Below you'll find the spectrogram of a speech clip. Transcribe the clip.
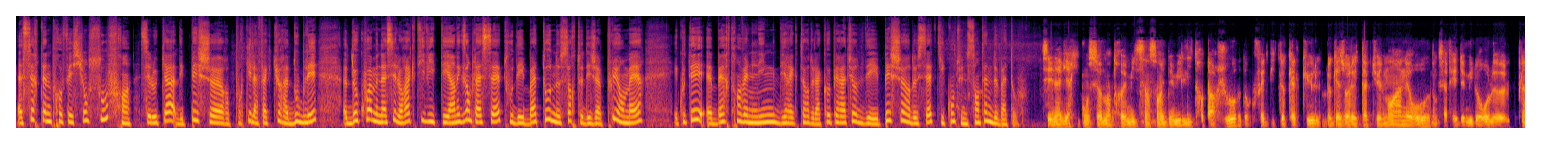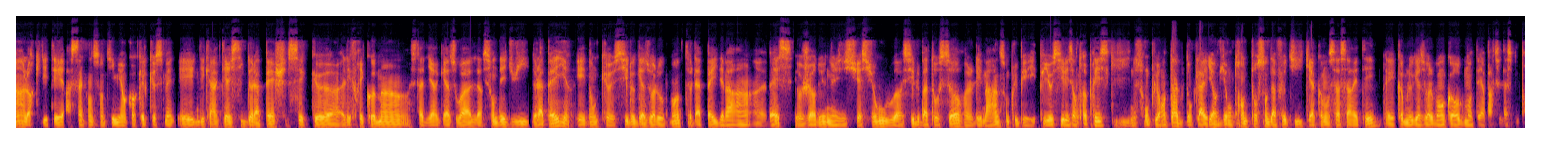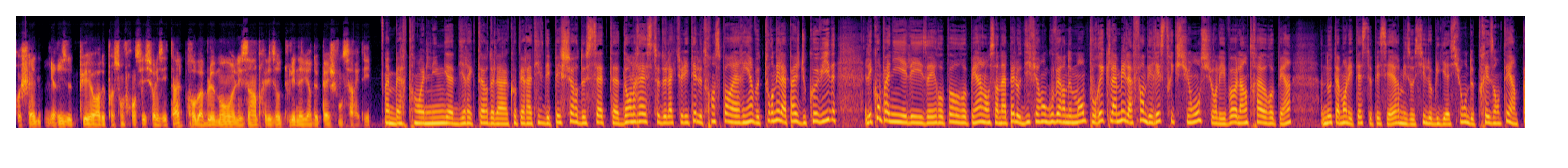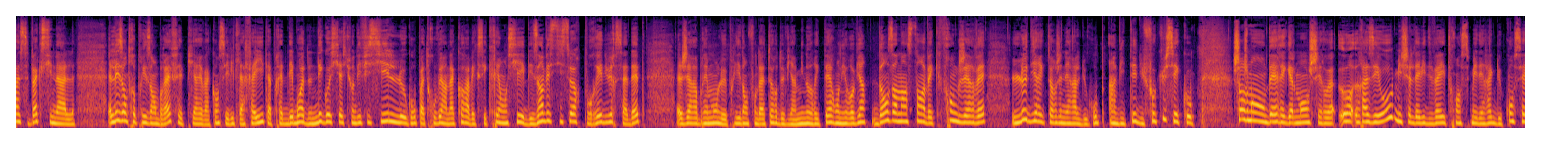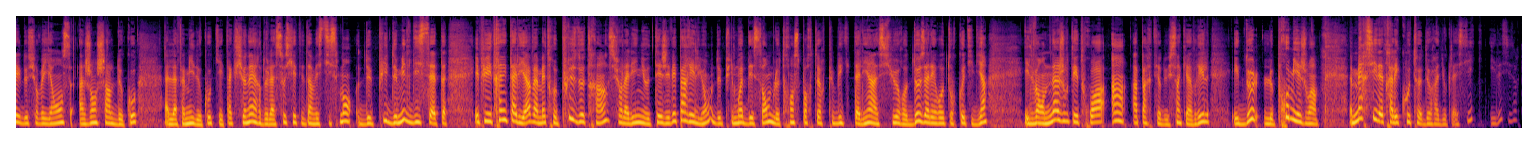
Certaines professions souffrent. C'est le cas des pêcheurs, pour qui la facture a doublé. De quoi menacer leur activité. Un exemple à 7 où des bateaux ne sortent déjà plus en mer. Écoutez Bertrand Venling, directeur de la coopérative des pêcheurs de Sète, qui compte une centaine de bateaux. C'est des navires qui consomment entre 1500 et 2000 litres par jour. Donc, vous faites vite le calcul. Le gasoil est actuellement à 1 euro. Donc, ça fait 2000 euros le plein alors qu'il était à 50 centimes il y a encore quelques semaines. Et une des caractéristiques de la pêche, c'est que euh, les frais communs, c'est-à-dire gasoil, sont déduits de la paye. Et donc, euh, si le gasoil augmente, la paye des marins euh, baisse. Et aujourd'hui, on a une situation où si le bateau sort, les marins ne sont plus payés. Puis aussi les entreprises qui ne seront plus rentables. Donc là, il y a environ 30% de la flottille qui a commencé à s'arrêter. Et comme le gasoil va encore augmenter à partir de la semaine prochaine, il risque de ne plus y avoir de poissons français sur les étals. Probablement, les uns après les autres, tous les navires de pêche vont s'arrêter. Bertrand Welling, directeur de la coopérative des pêcheurs de Sète. Dans le reste de l'actualité, le transport aérien veut tourner la page du Covid. Les compagnies et les aéroports européens lancent un appel aux différents gouvernements pour réclamer la fin des restrictions sur les vols intra-européens notamment les tests PCR, mais aussi l'obligation de présenter un pass vaccinal. Les entreprises en bref, et Pierre et Vacances évite la faillite après des mois de négociations difficiles. Le groupe a trouvé un accord avec ses créanciers et des investisseurs pour réduire sa dette. Gérard Brémond, le président fondateur, devient minoritaire. On y revient dans un instant avec Franck Gervais, le directeur général du groupe, invité du Focus Eco. Changement d'air également chez Euraseo. Michel David Veil transmet les règles du conseil de surveillance à Jean-Charles Decaux, la famille Decaux qui est actionnaire de la société d'investissement depuis 2017. Et puis Trenitalia va mettre plus de trains sur la ligne TGV Paris-Lyon. Depuis le mois de décembre, le transporteur public italien assure deux allers-retours quotidiens. Il va en ajouter trois, un à partir du 5 avril et deux le 1er juin. Merci d'être à l'écoute de Radio Classique. Il est 6h40.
